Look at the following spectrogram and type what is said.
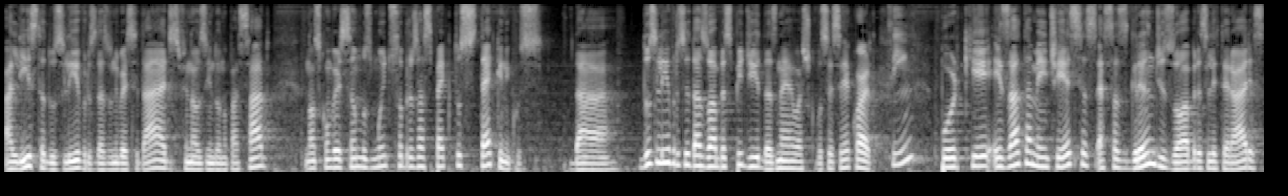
a lista dos livros das universidades, finalzinho do ano passado, nós conversamos muito sobre os aspectos técnicos da, dos livros e das obras pedidas, né? Eu acho que você se recorda. Sim. Porque exatamente esses, essas grandes obras literárias,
